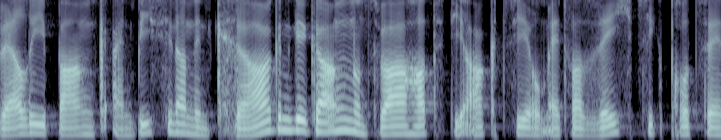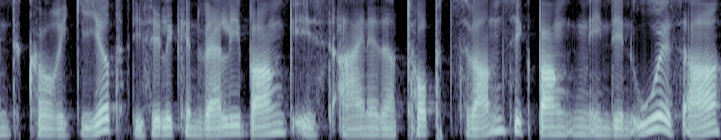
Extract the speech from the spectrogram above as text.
Valley Bank ein bisschen an den Kragen gegangen. Und zwar hat die Aktie um etwa 60 Prozent korrigiert. Die Silicon Valley Bank ist eine der Top 20 Banken in den USA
